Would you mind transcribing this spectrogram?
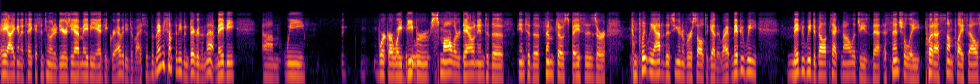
AI going to take us in 200 years? Yeah, maybe anti-gravity devices, but maybe something even bigger than that. Maybe um, we work our way deeper, smaller down into the into the femto spaces, or completely out of this universe altogether. Right? Maybe we maybe we develop technologies that essentially put us someplace else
